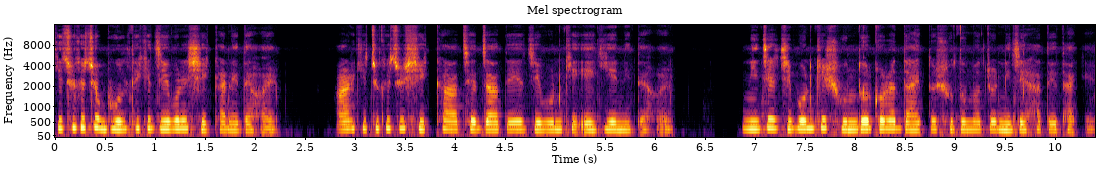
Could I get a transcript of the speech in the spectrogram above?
কিছু কিছু ভুল থেকে জীবনে শিক্ষা নিতে হয়। আর কিছু কিছু শিক্ষা আছে যাতে জীবনকে এগিয়ে নিতে হয়। নিজের জীবনকে সুন্দর করার দায়িত্ব শুধুমাত্র নিজের হাতেই থাকে।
